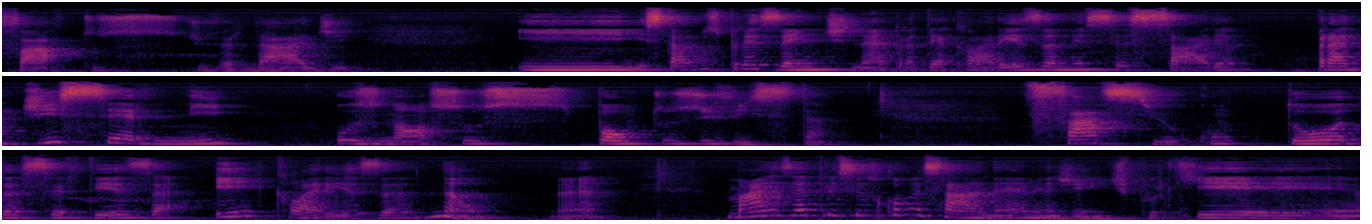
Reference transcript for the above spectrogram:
fatos de verdade e estarmos presentes, né, para ter a clareza necessária para discernir os nossos pontos de vista. Fácil, com toda certeza e clareza, não, né? Mas é preciso começar, né, minha gente? Porque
